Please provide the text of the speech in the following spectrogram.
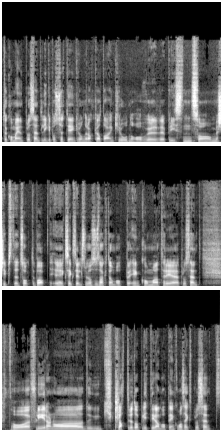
8,1% Ligger på 71 kroner akkurat, da en krone over prisen som Skipsted solgte på. XXL som vi også snakket om, opp 1,3% Og Flyr har nå klatret opp litt, opp 1,6%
